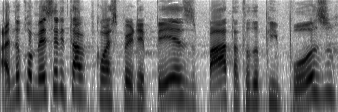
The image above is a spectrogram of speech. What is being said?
Aí no começo ele tá, começa a perder peso, pá, tá todo pimposo,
